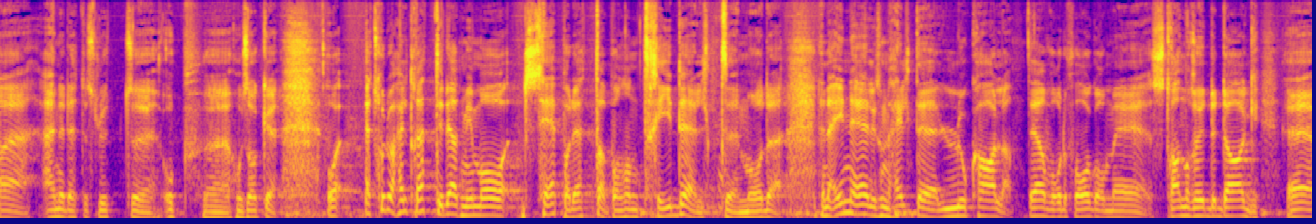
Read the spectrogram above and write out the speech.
eh, ender det til slutt eh, opp eh, hos oss. Og jeg tror du har helt rett i det at vi må se på dette på en sånn tredelt eh, måte. Den ene er liksom helt det lokale, der hvor det foregår med strandryddedag, eh,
